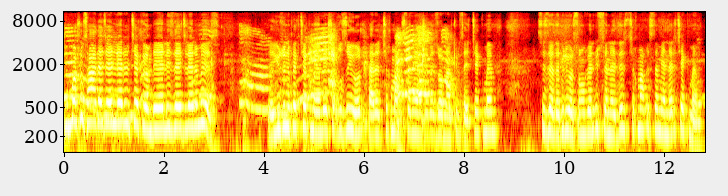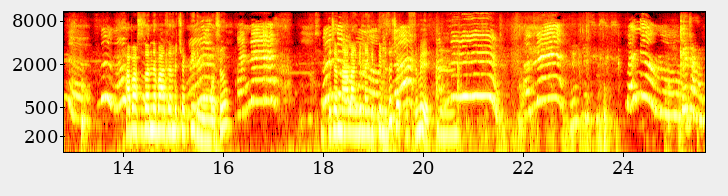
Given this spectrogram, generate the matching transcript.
Binbaşın sadece ellerini çekiyorum değerli izleyicilerimiz. E, yüzünü pek çekmiyorum. Eşi kızıyor. Yani çıkmak istemeyen de ben zorla kimseyi çekmem. Sizler de biliyorsunuz ben 3 senedir çıkmak istemeyenleri çekmem. Habersiz anne bazen bir çektiydim Binbaş'u. Geçen Nalan günden gittiğimizde çekmiştim. mi? Anne. Ben ne yapıyorum? Becanım.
